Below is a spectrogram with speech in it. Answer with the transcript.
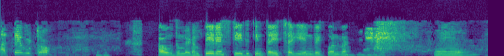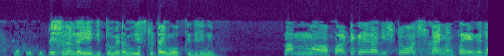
ಅತ್ತೆ ಬಿಟ್ರು. ಹೌದು ಮೇಡಮ್ ಪೇರೆಂಟ್ಸ್ಗೆ ಇದಕ್ಕಿಂತ ಹೆಚ್ಚಾಗಿ ಏನ್ ಬೇಕು ಅಲ್ವಾ? ಹ್ಮ್ ಮತ್ತೆ ಪ್ರಿಪ್ರೇಷನ್ ಎಲ್ಲ ಹೇಗಿತ್ತು ಮೇಡಮ್ ಎಷ್ಟು ಟೈಮ್ ಓದ್ತಿದ್ರಿ ನೀವು? ನಮ್ಮ ಪರ್ಟಿಕ್ಯುಲರ್ ಆಗಿ ಇಷ್ಟು ಅಷ್ಟು ಟೈಮ್ ಅಂತ ಏನಿಲ್ಲ.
